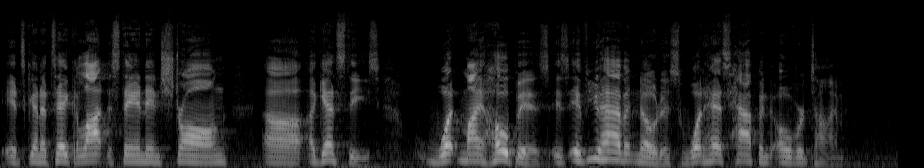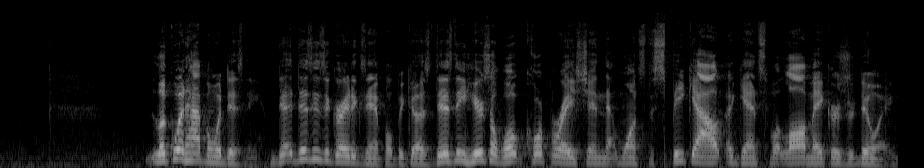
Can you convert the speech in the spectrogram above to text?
it's going to take a lot to stand in strong uh, against these. What my hope is is if you haven't noticed what has happened over time. Look what happened with Disney. D- Disney's a great example because Disney, here's a woke corporation that wants to speak out against what lawmakers are doing.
